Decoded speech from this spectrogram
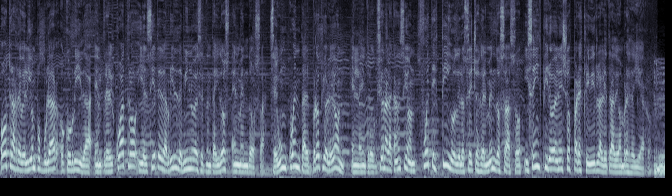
otra rebelión popular ocurrida entre el 4 y el 7 de abril de 1972 en Mendoza. Según cuenta el propio León en la introducción a la canción, fue testigo de los hechos del Mendozazo y se inspiró en ellos para escribir la letra de Hombres de Hierro.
